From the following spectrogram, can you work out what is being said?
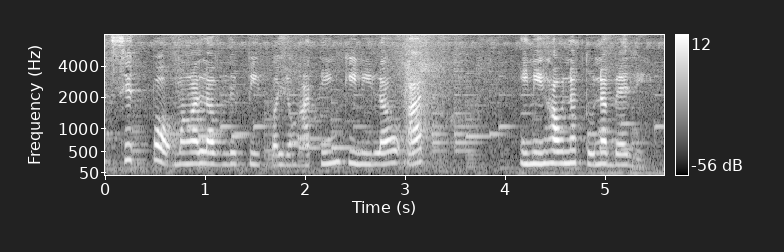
That's it po, mga lovely people, yung ating kinilaw at inihaw na tuna belly.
